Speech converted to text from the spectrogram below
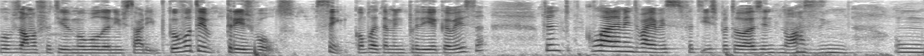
que vou-vos dar uma fatia do meu bolo de aniversário. Porque eu vou ter três bolos. Sim, completamente perdi a cabeça. Portanto, claramente vai haver fatias para toda a gente, não há assim um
